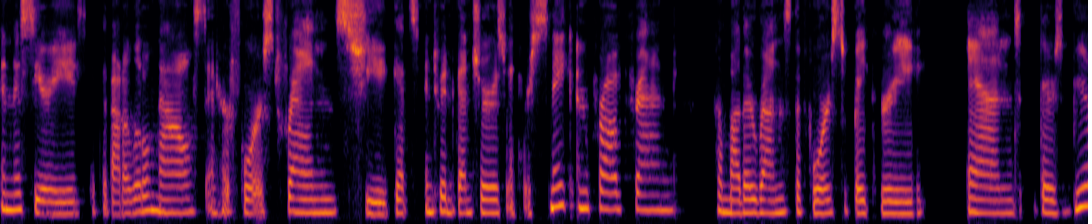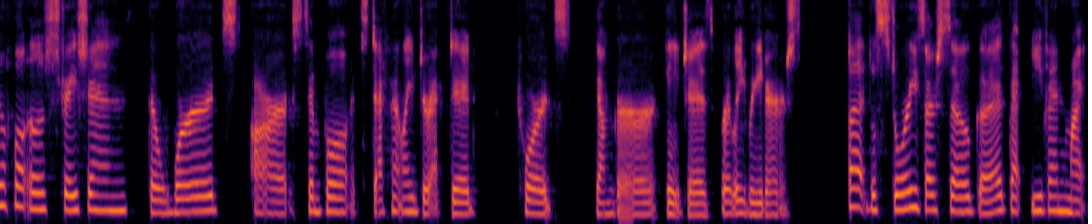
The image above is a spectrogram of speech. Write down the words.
in this series. It's about a little mouse and her forest friends. She gets into adventures with her snake and frog friend. Her mother runs the forest bakery. And there's beautiful illustrations. The words are simple. It's definitely directed towards younger ages, early readers. But the stories are so good that even my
